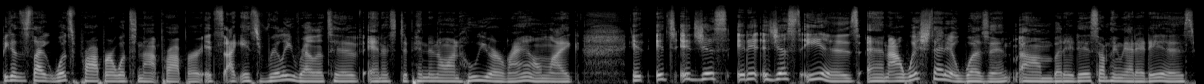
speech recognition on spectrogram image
because it's like, what's proper, what's not proper. It's like, it's really relative and it's dependent on who you're around. Like, it, it, it just, it, it just is. And I wish that it wasn't, um, but it is something that it is.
